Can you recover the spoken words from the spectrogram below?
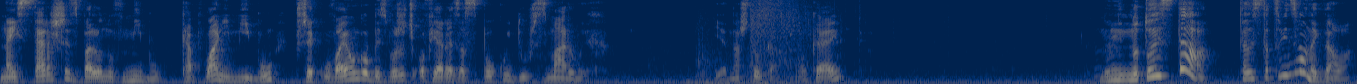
Najstarszy z balonów Mibu, kapłani Mibu, przekuwają go, by złożyć ofiarę za spokój dusz zmarłych. Jedna sztuka, okej. No, nie- no to jest ta! To jest ta, co mi dzwonek dała.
